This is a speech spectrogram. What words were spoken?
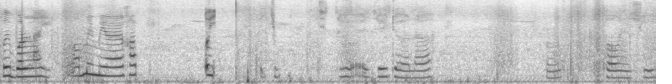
เฮ้ยบอลไรว่าไม่มีอะไรครับเอ้ยไอ้จุ๊บเธอไอ้เธอเจอแล้วเอาทองอีกชิ้น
